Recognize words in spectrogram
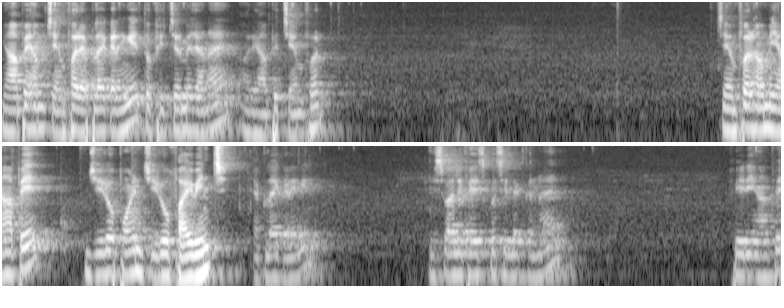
यहाँ पे हम चैम्फर अप्लाई करेंगे तो फीचर में जाना है और यहाँ पे चैम्फर चैम्फर हम यहाँ पे 0.05 इंच अप्लाई करेंगे। इस वाले फेस को सिलेक्ट करना है। फिर यहाँ पे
